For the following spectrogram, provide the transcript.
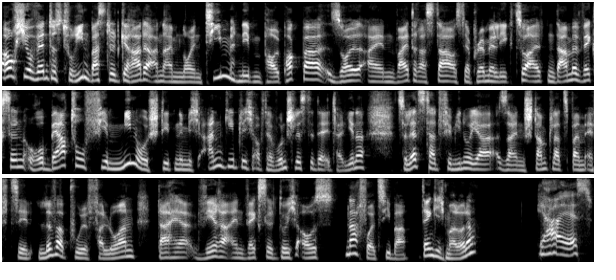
Auch Juventus Turin bastelt gerade an einem neuen Team. Neben Paul Pogba soll ein weiterer Star aus der Premier League zur alten Dame wechseln. Roberto Firmino steht nämlich angeblich auf der Wunschliste der Italiener. Zuletzt hat Firmino ja seinen Stammplatz beim FC Liverpool verloren. Daher wäre ein Wechsel durchaus nachvollziehbar. Denke ich mal, oder? Ja, er ist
